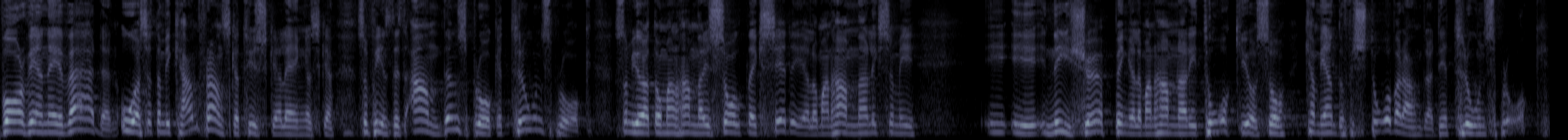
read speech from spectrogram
Var vi än är i världen, oavsett om vi kan franska, tyska eller engelska, så finns det ett andens språk, ett trons språk, som gör att om man hamnar i Salt Lake City eller om man hamnar liksom i, i, i Nyköping eller man hamnar i Tokyo så kan vi ändå förstå varandra. Det är trons språk.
